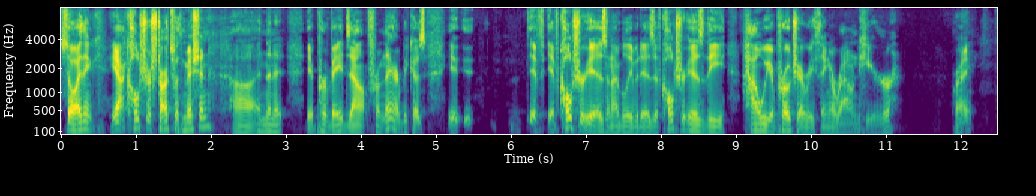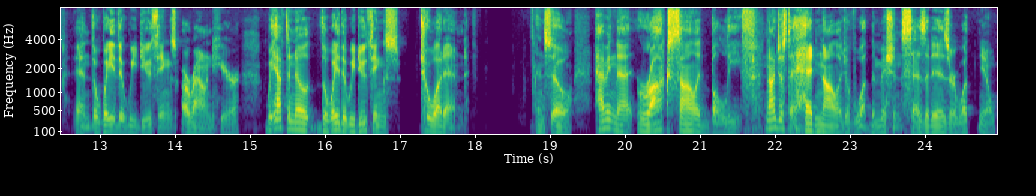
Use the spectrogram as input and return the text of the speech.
So I think, yeah, culture starts with mission, uh, and then it it pervades out from there. Because it, if if culture is, and I believe it is, if culture is the how we approach everything around here, right, and the way that we do things around here, we have to know the way that we do things to what end. And so having that rock solid belief, not just a head knowledge of what the mission says it is or what, you know,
